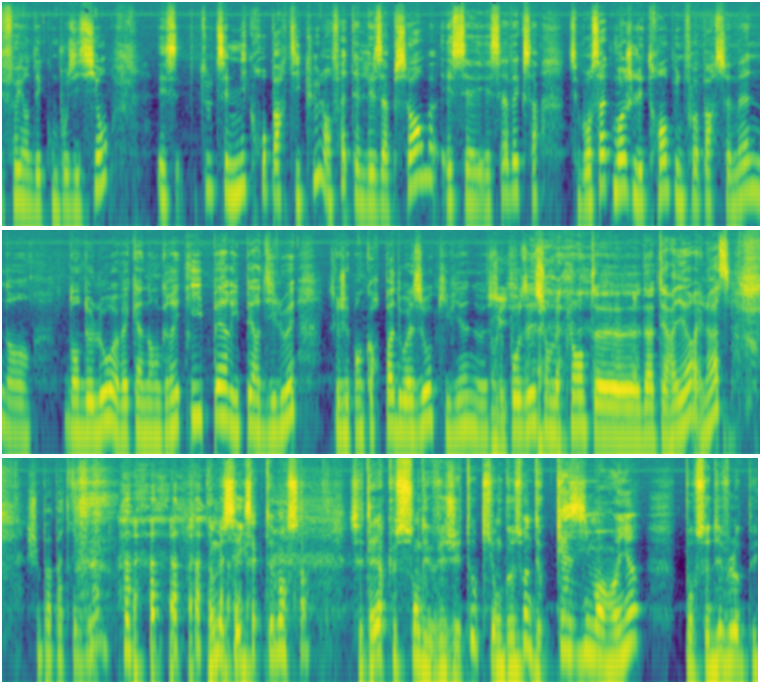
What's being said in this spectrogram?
feuilles en décomposition. Et toutes ces microparticules, en fait, elles les absorbent et c'est avec ça. C'est pour ça que moi, je les trempe une fois par semaine dans, dans de l'eau avec un engrais hyper, hyper dilué. Parce que j'ai pas encore pas d'oiseaux qui viennent euh, se poser sur mes plantes euh, d'intérieur, hélas. Je suis pas Patrick Verne. Non, mais c'est exactement ça. C'est-à-dire que ce sont des végétaux qui ont besoin de quasiment rien pour se développer.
